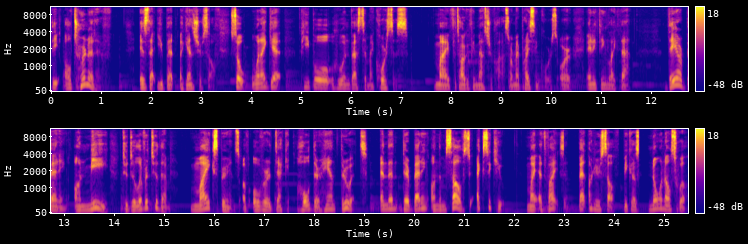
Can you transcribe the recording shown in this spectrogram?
the alternative is that you bet against yourself. So when I get people who invest in my courses, my photography masterclass or my pricing course or anything like that, they are betting on me to deliver to them my experience of over a decade, hold their hand through it. And then they're betting on themselves to execute my advice. Bet on yourself because no one else will.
